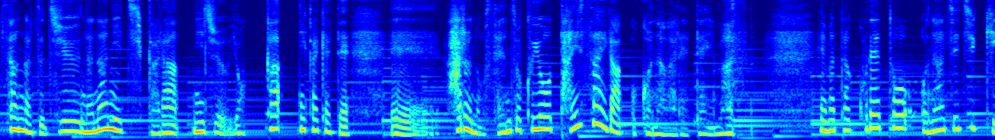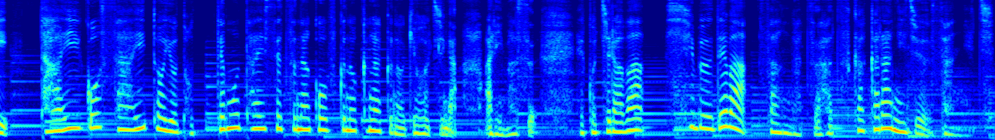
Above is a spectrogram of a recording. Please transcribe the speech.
3月17日から24日にかけて、えー、春の専属用大祭が行われています、えー、またこれと同じ時期大五祭というとっても大切な幸福の科学の行事があります。こちらは支部では3月20日から23日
